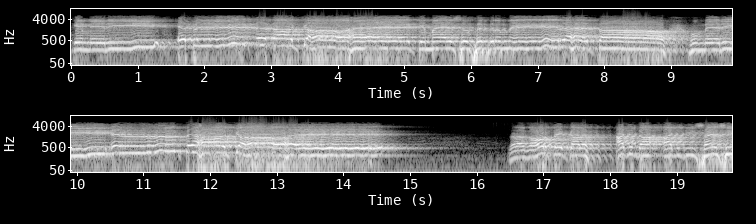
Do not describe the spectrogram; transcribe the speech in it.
کہ میری ابتدا کیا ہے کہ میں اس فکر میں رہتا ہوں؟ میری انتہا کیا ہے؟ ذرا غور تے کر۔ اج دا اج دی سائنسی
